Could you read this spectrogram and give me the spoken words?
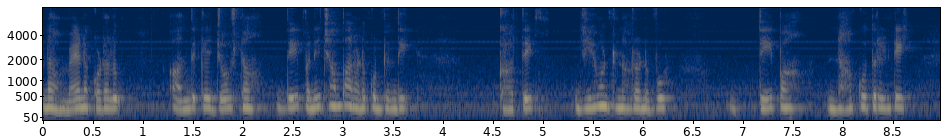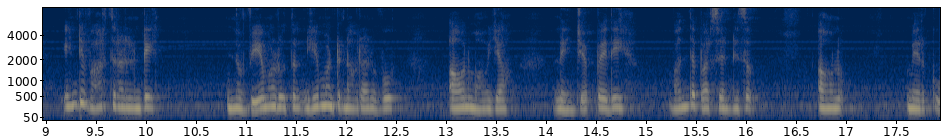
నా మేనకొడలు అందుకే జోష్న దీపని చంపాలనుకుంటుంది. కార్తీక్ ఏమంటున్నావురా నువ్వు? దీప నా కూతురేంటి? ఇంటి వారసురాలంటే? నువ్వేమడుగుతు ఏమంటున్నావురా నువ్వు? అవును మావయ్య నేను చెప్పేది వంద పర్సెంట్ నిజం. అవును మీకు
